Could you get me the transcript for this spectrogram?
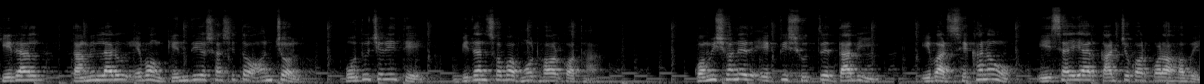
কেরাল, তামিলনাড়ু এবং কেন্দ্রীয় শাসিত অঞ্চল পদুচেরিতে বিধানসভা ভোট হওয়ার কথা। কমিশনের একটি সূত্রের দাবি এবার সেখানেও এসআইআর কার্যকর করা হবে।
